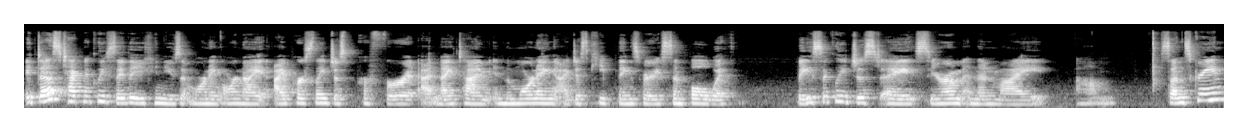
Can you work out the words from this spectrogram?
It does technically say that you can use it morning or night. I personally just prefer it at nighttime. In the morning, I just keep things very simple with basically just a serum and then my um, sunscreen.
